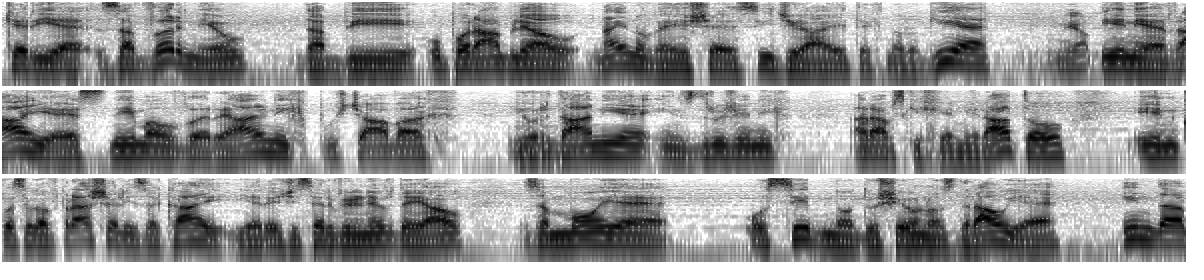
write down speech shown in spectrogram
ker je zavrnil, da bi uporabljal najnovejše CGI tehnologije Yep. in je raje snemal v realnih puščavah Jordanije in Združenih arabskih emiratov. In ko so ga vprašali, zakaj, je režiser Vilnev dejal, za moje osebno duševno zdravje in da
